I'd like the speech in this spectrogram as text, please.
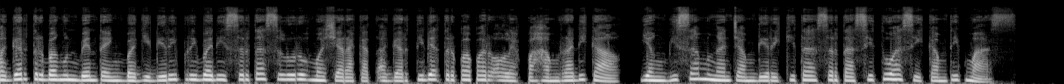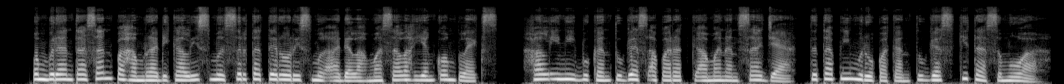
agar terbangun benteng bagi diri pribadi serta seluruh masyarakat agar tidak terpapar oleh paham radikal, yang bisa mengancam diri kita serta situasi Kamtipmas. Pemberantasan paham radikalisme serta terorisme adalah masalah yang kompleks. Hal ini bukan tugas aparat keamanan saja, tetapi merupakan tugas kita semua.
